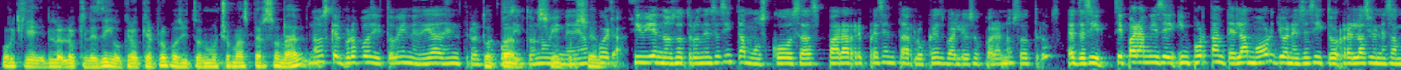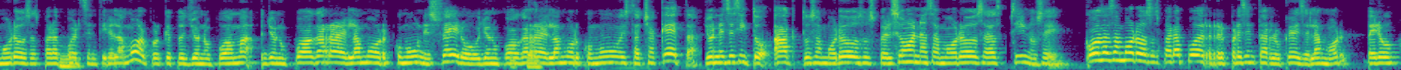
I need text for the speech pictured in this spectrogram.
porque lo, lo que les digo, creo que el propósito es mucho más personal. No, es que el propósito viene de adentro, el Total, propósito no viene de 100%. afuera. Si bien nosotros necesitamos cosas para representar lo que es valioso para nosotros, es decir, si para mí es importante el amor, yo necesito relaciones amorosas para Mm. poder sentir el amor, porque pues yo no puedo ama- yo no puedo agarrar el amor como un esfero, yo no puedo Total. agarrar el amor como esta chaqueta. Yo necesito actos amorosos, personas amorosas, sí, no sé, cosas amorosas para poder representar lo que es el amor, pero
